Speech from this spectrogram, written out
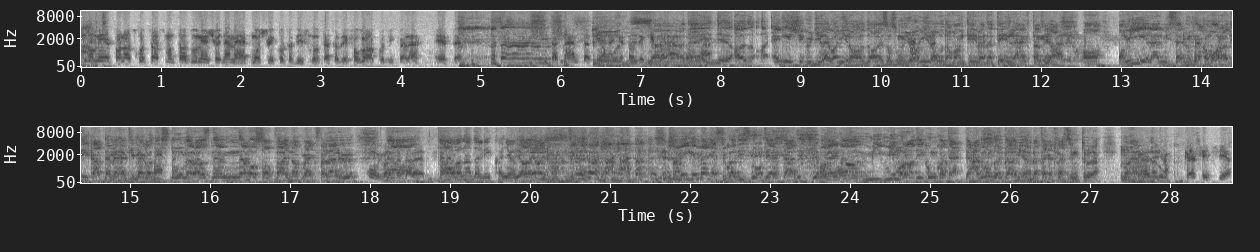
tudom, állt. miért panaszkodsz, azt mondta az uniós, hogy nem ehet moslékot a disznó, tehát azért foglalkozik vele, érted? tehát nem, tehát Jó, azért ja, ja, de így, az, egészségügyileg annyira, ez az unió annyira oda van téve, de tényleg, tehát hogy a, a, a mi élelmiszerünknek a maradékát nem eheti meg a disznó, mert az nem, nem a szabványnak megfelelő. Úgy van, de de a, Tele van adalékanyaggal. Ja, ja, ja. És a végén megesszük a disznót, érted? Amelyik a mi, mi maradékunkat ette. Hát gondolj bele, milyen betegek leszünk tőle. Na, hello, hello. Köszi, szia!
